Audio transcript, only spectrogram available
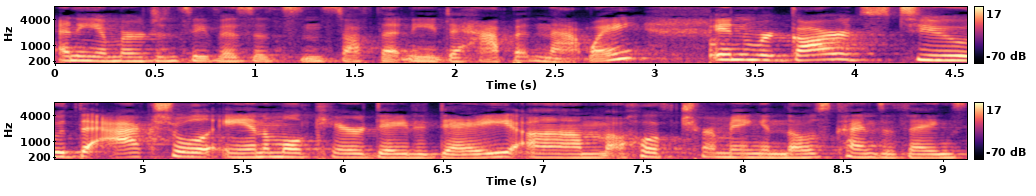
any emergency visits and stuff that need to happen that way. In regards to the actual animal care day to day, hoof trimming and those kinds of things,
